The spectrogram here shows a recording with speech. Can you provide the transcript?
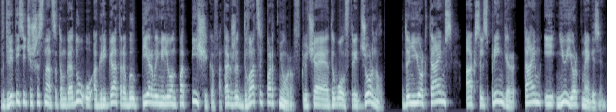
В 2016 году у агрегатора был первый миллион подписчиков, а также 20 партнеров, включая The Wall Street Journal, The New York Times, Axel Springer, Time и New York Magazine.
